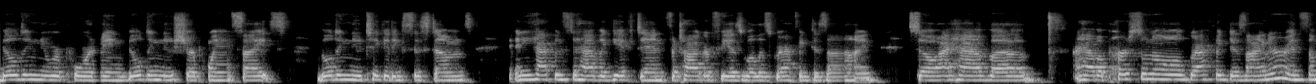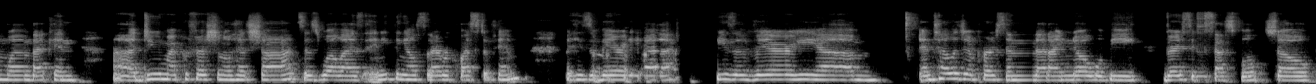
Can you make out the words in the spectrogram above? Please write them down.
building new reporting, building new SharePoint sites, building new ticketing systems. And he happens to have a gift in photography as well as graphic design. So I have a, I have a personal graphic designer and someone that can uh, do my professional headshots as well as anything else that I request of him. But he's a very uh, he's a very um, intelligent person that I know will be very successful. So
